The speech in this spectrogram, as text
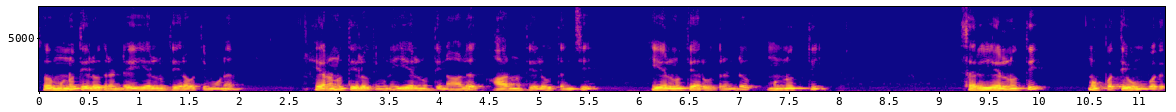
ஸோ முந்நூற்றி எழுவத்தி ரெண்டு எழுநூற்றி இருபத்தி மூணு இரநூத்தி எழுவத்தி மூணு ஏழ்நூற்றி நாலு அறுநூற்றி எழுவத்தஞ்சி ஏழ்நூற்றி அறுபத்தி ரெண்டு முந்நூற்றி சாரி ஏழ்நூற்றி முப்பத்தி ஒம்பது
